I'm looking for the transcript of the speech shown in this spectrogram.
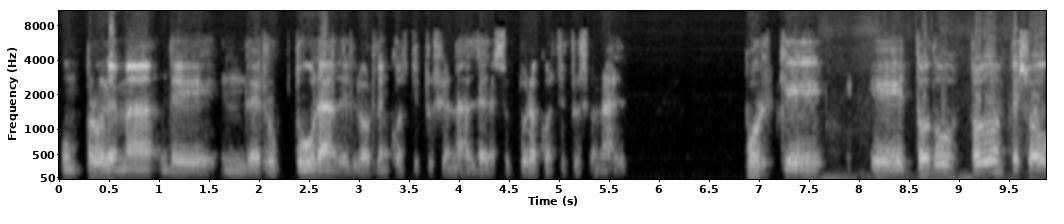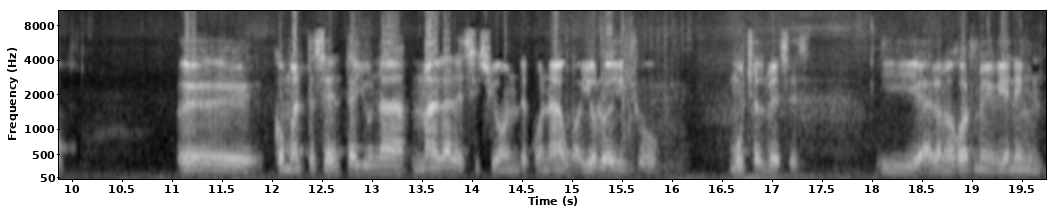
un problema de, de, ruptura del orden constitucional, de la estructura constitucional, porque eh, todo todo empezó eh, como antecedente hay una mala decisión de Conagua. Yo lo he dicho muchas veces y a lo mejor me vienen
